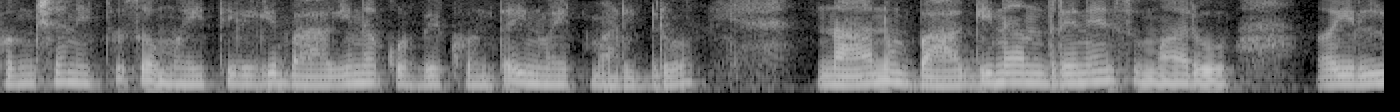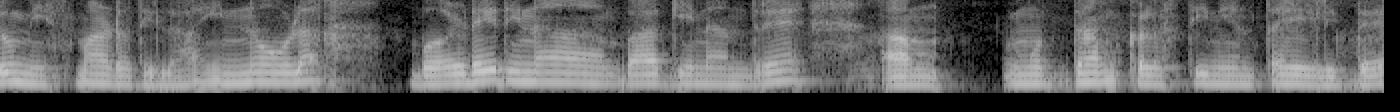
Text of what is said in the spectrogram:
ಫಂಕ್ಷನ್ ಇತ್ತು. ಸೊ ಮೈಥಿಲಿಗೆ ಬಾಗಿನ ಕೊಡಬೇಕು ಅಂತ ಇನ್ವೈಟ್ ಮಾಡಿದರು. ನಾನು ಬಾಗಿನ ಅಂದ್ರೇ ಸುಮಾರು ಎಲ್ಲೂ ಮಿಸ್ ಮಾಡೋದಿಲ್ಲ. ಇನ್ನು ಅವಳ ಬರ್ಡೇ ದಿನ ಬಾಗಿನ ಅಂದರೆ ಮುದ್ದಾಮ್ ಕಳಿಸ್ತೀನಿ ಅಂತ ಹೇಳಿದ್ದೆ.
